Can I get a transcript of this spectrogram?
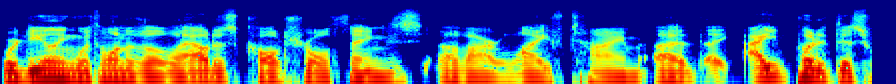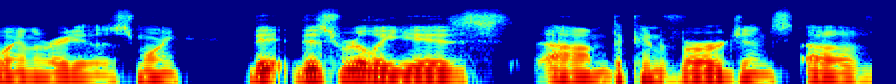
we're dealing with one of the loudest cultural things of our lifetime. Uh, I put it this way on the radio this morning. this really is um, the convergence of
